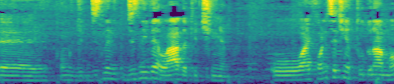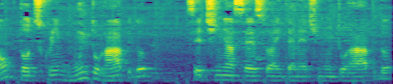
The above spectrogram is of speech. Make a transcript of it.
é, como de- desni- desnivelada que tinha. O iPhone você tinha tudo na mão, touchscreen muito rápido, você tinha acesso à internet muito rápido.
